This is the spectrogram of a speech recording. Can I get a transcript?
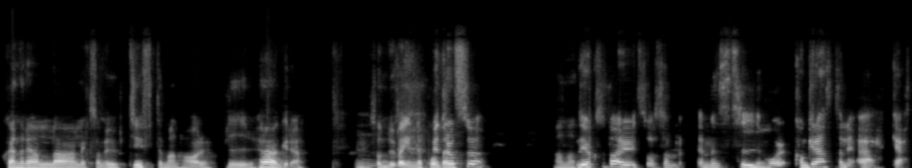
generella liksom, utgifter man har blir högre. Mm. Som du var inne på. Också. Det har också varit så som Seymour, konkurrensen har ökat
